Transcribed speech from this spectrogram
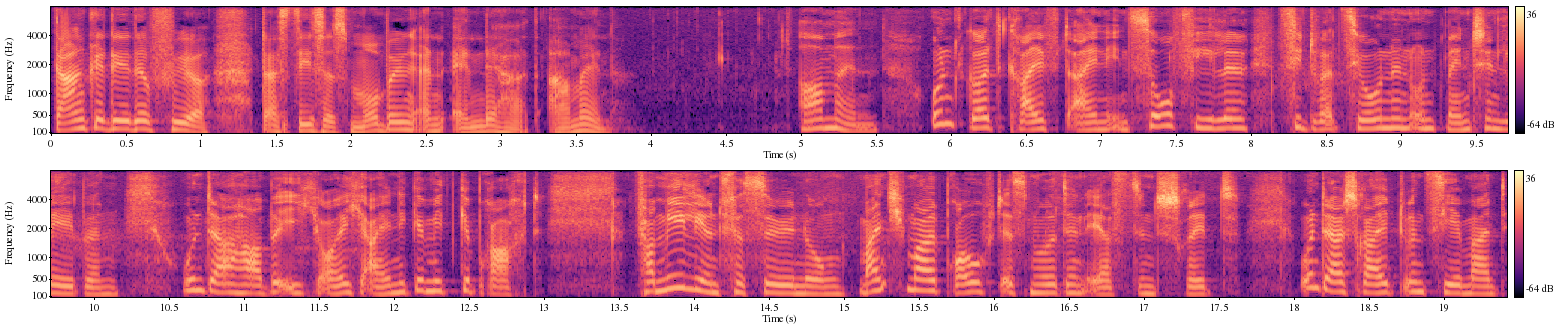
danke dir dafür, dass dieses Mobbing ein Ende hat. Amen. Amen. Und Gott greift ein in so viele Situationen und Menschenleben. Und da habe ich euch einige mitgebracht. Familienversöhnung. Manchmal braucht es nur den ersten Schritt. Und da schreibt uns jemand,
